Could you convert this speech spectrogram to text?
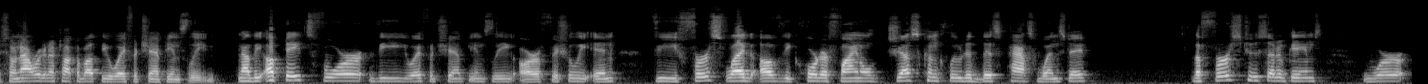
So now we're going to talk about the UEFA Champions League. Now the updates for the UEFA Champions League are officially in. The first leg of the quarterfinal just concluded this past Wednesday. The first two set of games were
